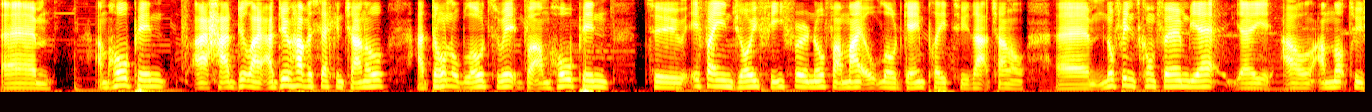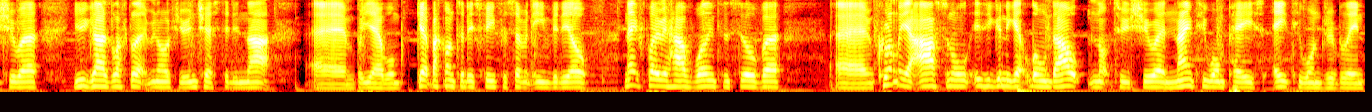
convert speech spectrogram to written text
Um, I'm hoping I had do like I do have a second channel. I don't upload to it, but I'm hoping to if I enjoy FIFA enough, I might upload gameplay to that channel. Um, nothing's confirmed yet. Yeah, i am not too sure. You guys will have to let me know if you're interested in that. Um, but yeah, we'll get back onto this FIFA 17 video. Next player we have Wellington Silva. Um, currently at Arsenal, is he going to get loaned out? Not too sure. 91 pace, 81 dribbling,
